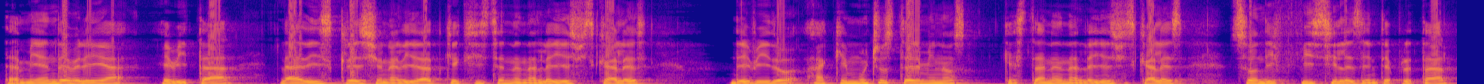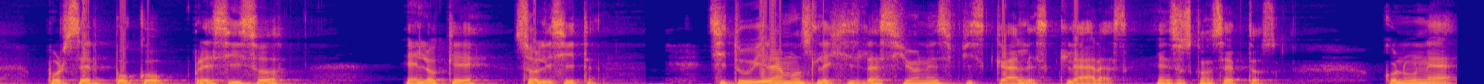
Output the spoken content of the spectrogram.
también debería evitar la discrecionalidad que existen en las leyes fiscales debido a que muchos términos que están en las leyes fiscales son difíciles de interpretar por ser poco precisos en lo que solicitan. Si tuviéramos legislaciones fiscales claras en sus conceptos, con una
